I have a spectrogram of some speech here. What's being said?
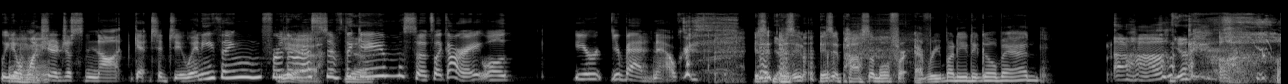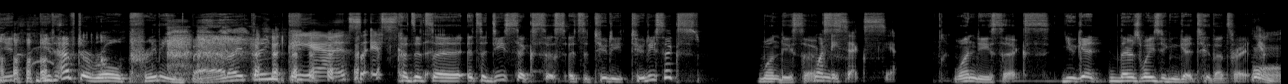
We don't want Mhm. you to just not get to do anything for the rest of the Yeah. game. So it's like, all right, well, you're you're bad now. is it is it is it possible for everybody to go bad? uh huh. Yeah. you'd, you'd have to roll pretty bad, I think. yeah, it's it's Because it's a it's a d six. It's a two d two d six, one d six, one d six. Yeah. One d six. You get there's ways you can get to. That's right. Hmm.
